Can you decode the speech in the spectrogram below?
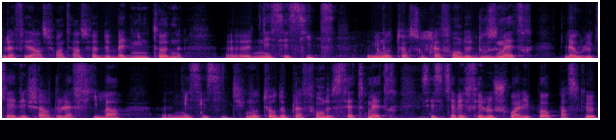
de la Fédération internationale de badminton euh, nécessite une hauteur sous plafond de 12 mètres, là où le cahier des charges de la FIBA euh, nécessite une hauteur de plafond de 7 mètres. C'est ce qui avait fait le choix à l'époque parce que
